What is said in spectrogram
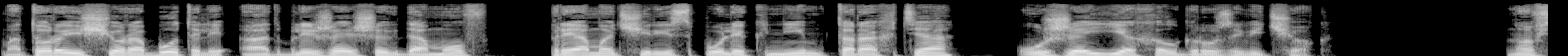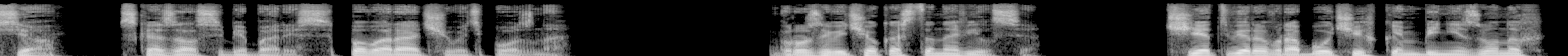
Моторы еще работали, а от ближайших домов, прямо через поле к ним, тарахтя, уже ехал грузовичок. «Ну все», — сказал себе Баррис, — «поворачивать поздно». Грузовичок остановился. Четверо в рабочих комбинезонах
